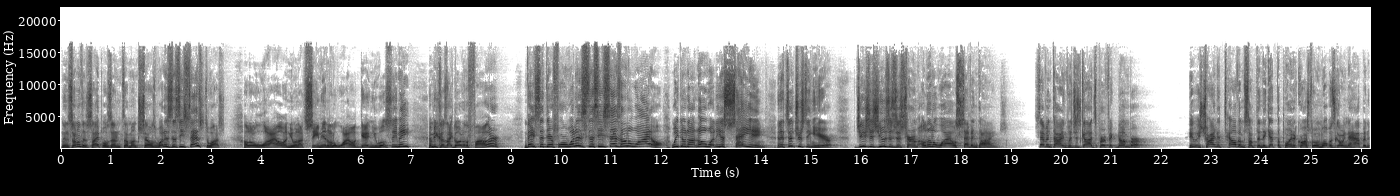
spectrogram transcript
And then some of the disciples and some amongst themselves, what is this he says to us? A little while and you will not see me, and a little while again you will see me? And because I go to the Father? They said, therefore, what is this he says a little while? We do not know what he is saying. And it's interesting here. Jesus uses this term a little while seven times. Seven times, which is God's perfect number. He was trying to tell them something to get the point across to them what was going to happen.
